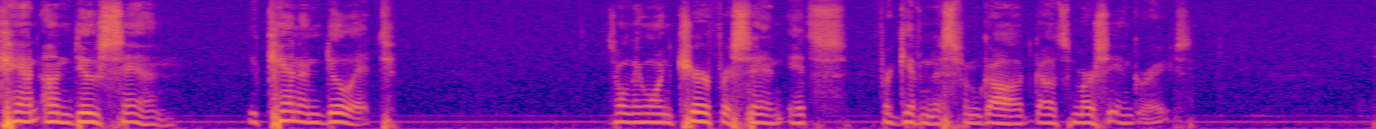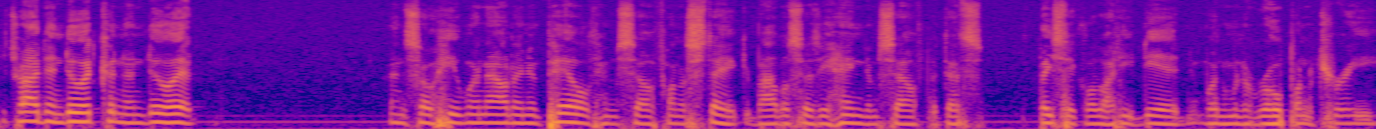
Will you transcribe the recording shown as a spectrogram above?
can't undo sin. You can't undo it. There's only one cure for sin it's forgiveness from God, God's mercy and grace. He tried to undo it, couldn't undo it. And so he went out and impaled himself on a stake. The Bible says he hanged himself, but that's basically what he did. It wasn't with a rope on a tree.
